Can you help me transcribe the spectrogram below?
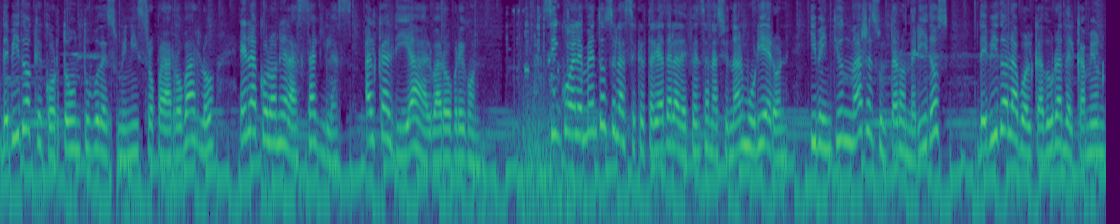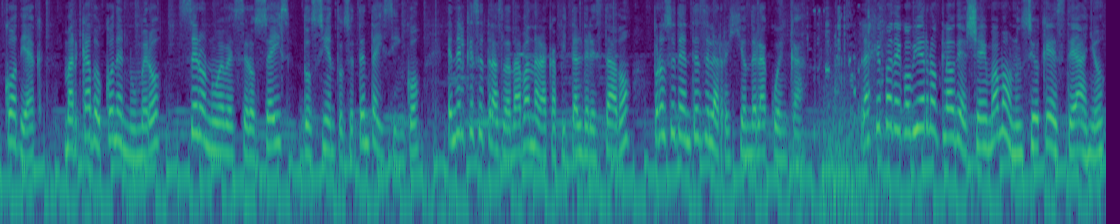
debido a que cortó un tubo de suministro para robarlo en la colonia Las Águilas, alcaldía Álvaro Obregón. Cinco elementos de la Secretaría de la Defensa Nacional murieron y 21 más resultaron heridos debido a la volcadura del camión Kodiak, marcado con el número 0906-275, en el que se trasladaban a la capital del estado procedentes de la región de la Cuenca. La jefa de gobierno Claudia Sheinbaum anunció que este año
